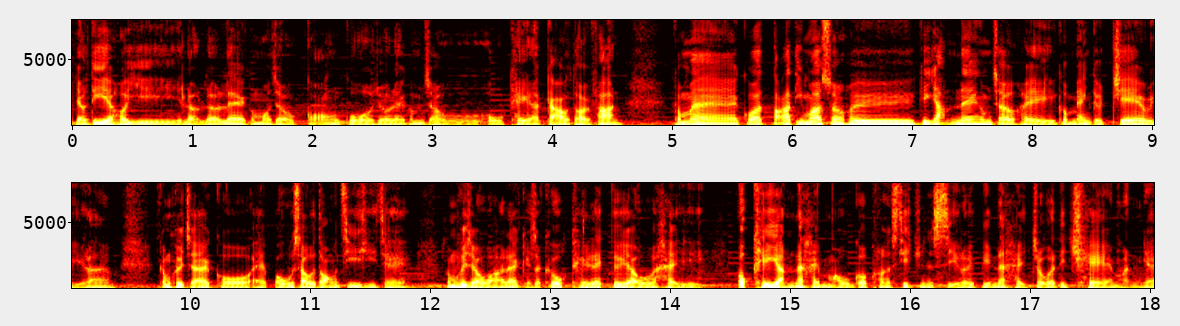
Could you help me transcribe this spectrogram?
有啲嘢可以略略呢。咁我就講過咗呢，咁就 O K 啦，交代翻。咁誒嗰日打電話上去嘅人呢，咁就係個名叫 Jerry 啦。咁佢就係一個誒保守黨支持者。咁佢就話呢，其實佢屋企呢都有係屋企人呢，係某個 Constituents 裏邊呢，係做一啲 Chairman 嘅。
